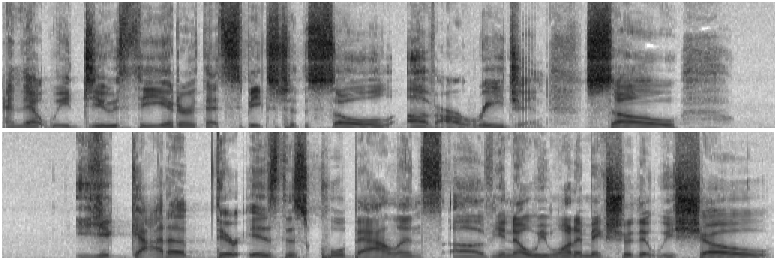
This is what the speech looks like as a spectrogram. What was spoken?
and that we do theater that speaks to the soul of our region so you gotta there is this cool balance of you know we want to make sure that we show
